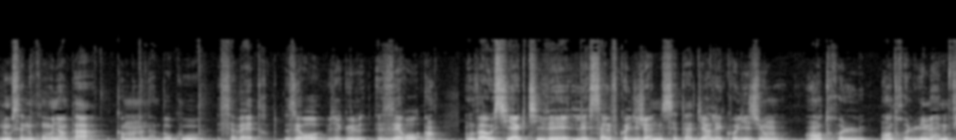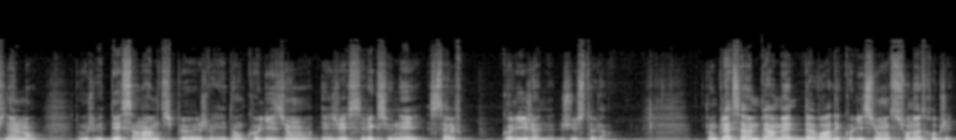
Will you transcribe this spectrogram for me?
Nous, ça ne convient pas. Comme on en a beaucoup, ça va être 0,01. On va aussi activer les self-collisions, c'est-à-dire les collisions entre, entre lui-même finalement. Donc je vais descendre un petit peu, je vais aller dans collision et j'ai sélectionné self collision, juste là. Donc là, ça va me permettre d'avoir des collisions sur notre objet.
